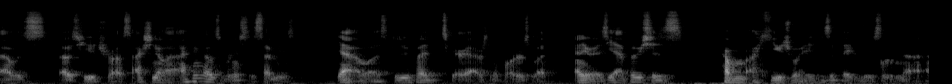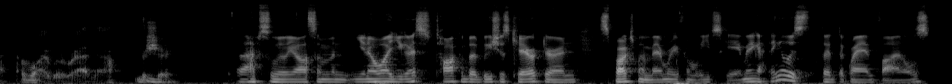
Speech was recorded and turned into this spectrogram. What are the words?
that was that was huge for us. Actually, no, I think that was to bring us to the semis. Yeah, it was because we played Scary Hours in the quarters. But anyways, yeah, Boosh has come a huge way. He's a big reason uh, of why where we're at now, for Mhm. sure. Absolutely awesome. And you know what? You guys talk about Boosh's character and sparks my memory from Leafs gaming. I think it was the, the grand finals.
